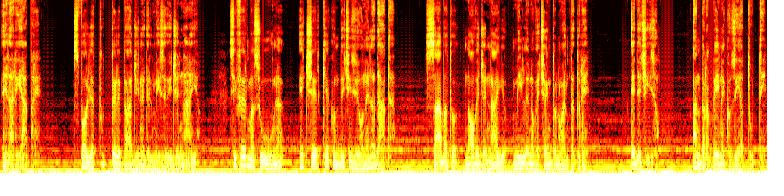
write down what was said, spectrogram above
e la riapre. Sfoglia tutte le pagine del mese di gennaio. Si ferma su una e cerchia con decisione la data sabato 9 gennaio 1993. È deciso. Andrà bene così a tutti.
